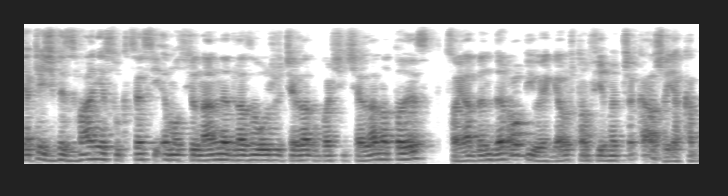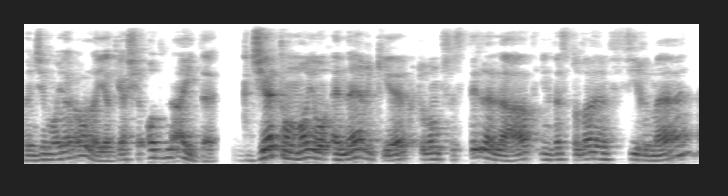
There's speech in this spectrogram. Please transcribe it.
jakieś wyzwanie sukcesji emocjonalne dla założyciela, właściciela, no to jest, co ja będę robił, jak ja już tą firmę przekażę, jaka będzie moja rola, jak ja się odnajdę gdzie tą moją energię, którą przez tyle lat inwestowałem w firmę,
